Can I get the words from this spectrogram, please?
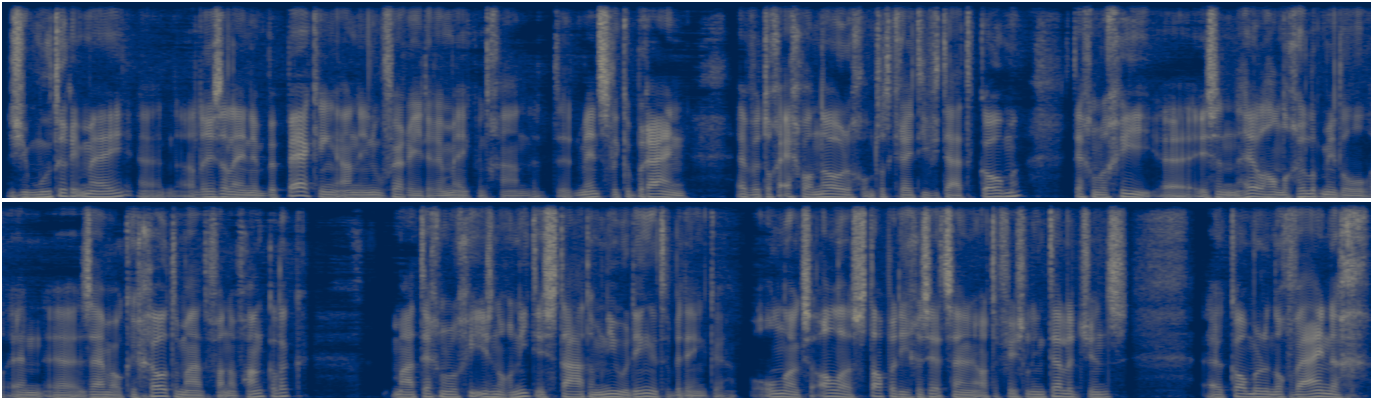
Dus je moet erin mee. En er is alleen een beperking aan in hoeverre je erin mee kunt gaan. Het, menselijke brein hebben we toch echt wel nodig om tot creativiteit te komen. Technologie is een heel handig hulpmiddel en zijn we ook in grote mate van afhankelijk. Maar technologie is nog niet in staat om nieuwe dingen te bedenken. Ondanks alle stappen die gezet zijn in artificial intelligence, komen er nog weinig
